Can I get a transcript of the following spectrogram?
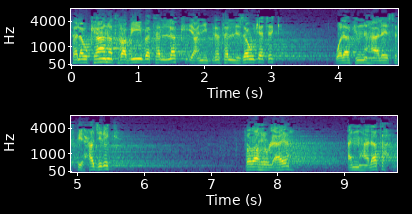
فلو كانت ربيبة لك يعني ابنة لزوجتك ولكنها ليست في حجرك فظاهر الآية أنها لا تحرم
